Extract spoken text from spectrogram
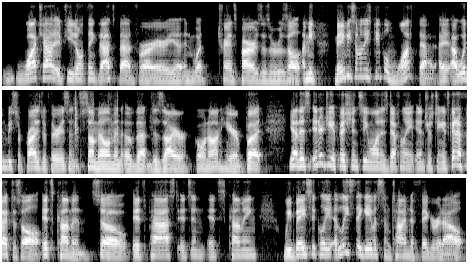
watch out if you don't think that's bad for our area and what transpires as a result. I mean, maybe some of these people want that. I, I wouldn't be surprised if there isn't some element of that desire going on here. But yeah, this energy efficiency one is definitely interesting. It's going to affect us all. It's coming. So it's past. It's in. It's coming. We basically, at least they gave us some time to figure it out.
